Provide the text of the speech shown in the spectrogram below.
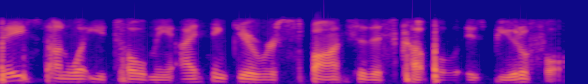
based on what you told me, I think your response to this couple is beautiful.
